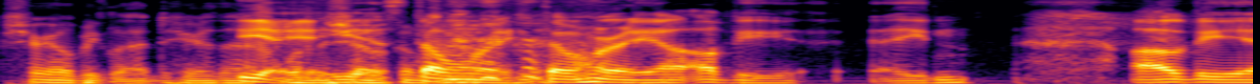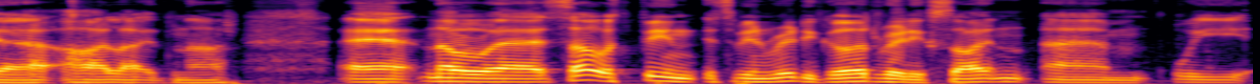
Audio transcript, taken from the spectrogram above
Sure, he'll be glad to hear that. Yeah, yeah, yes. Don't worry, don't worry. I'll, I'll be Aiden. I'll be uh, highlighting that. Uh, no, uh, so it's been it's been really good, really exciting. Um, we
